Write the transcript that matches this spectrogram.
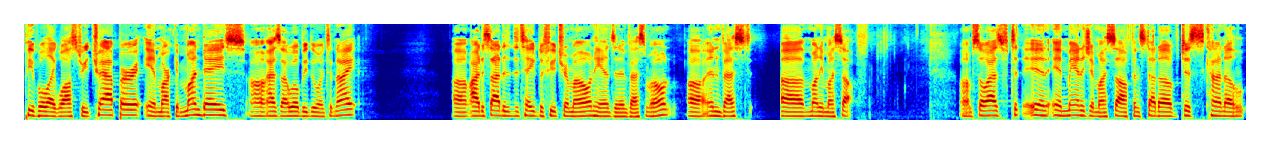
people like Wall Street Trapper and Market Mondays, uh, as I will be doing tonight, um, I decided to take the future in my own hands and invest my own uh, invest uh, money myself. Um, so as to, in, in managing myself instead of just kind of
